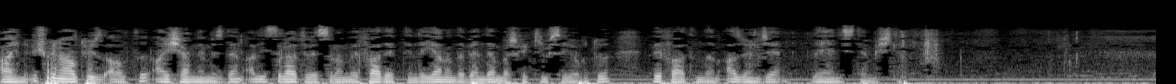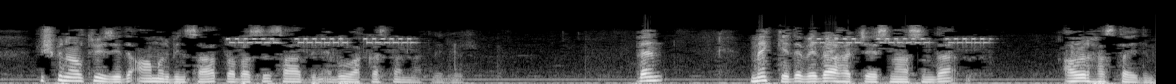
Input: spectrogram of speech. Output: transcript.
aynı 3606 Ayşe annemizden Aleyhisselatü Vesselam vefat ettiğinde yanında benden başka kimse yoktu. Vefatından az önce leğen istemişti. 3607 Amr bin Saad babası Saad bin Ebu Vakkas'tan naklediyor. Ben Mekke'de veda haccı esnasında ağır hastaydım.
